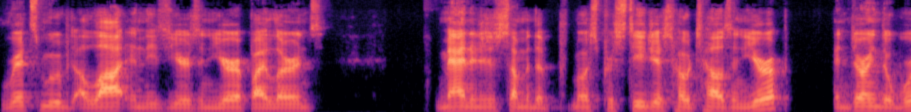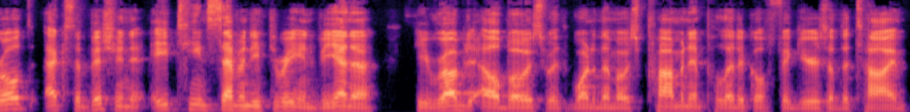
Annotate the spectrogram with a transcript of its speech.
Ritz moved a lot in these years in Europe, I learned, manages some of the most prestigious hotels in Europe. And during the World Exhibition in 1873 in Vienna, he rubbed elbows with one of the most prominent political figures of the time,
